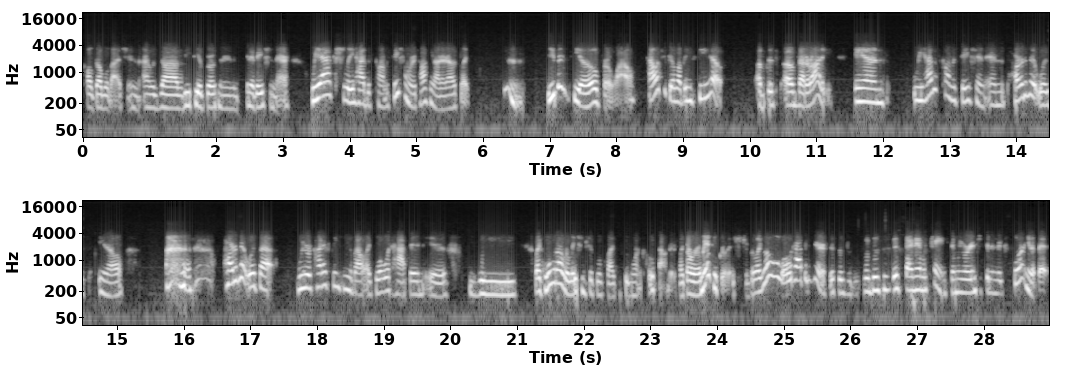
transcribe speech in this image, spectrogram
called Double Dutch, and I was uh, VP of Growth and Innovation there. We actually had this conversation we were talking about it, and I was like, hmm, you've been CEO for a while. How would you feel about being CEO of this of Veterati? And we had this conversation, and part of it was, you know, part of it was that we were kind of thinking about like what would happen if we like what would our relationship look like if we weren't co-founders? Like our romantic relationship. We're like oh what would happen here if this is this is this dynamic changed? And we were interested in exploring it a bit.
